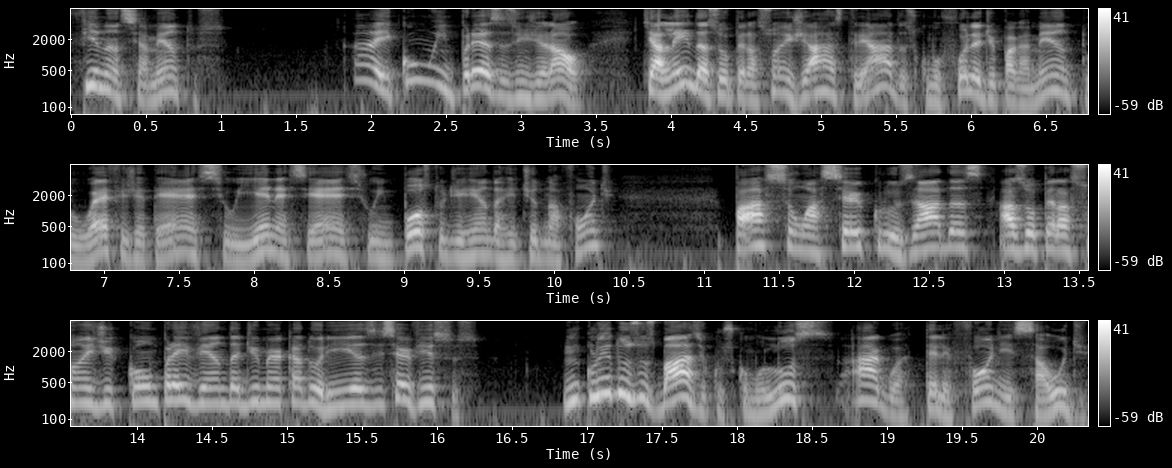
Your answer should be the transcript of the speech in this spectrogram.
financiamentos. Ah, e com empresas em geral, que além das operações já rastreadas, como folha de pagamento, o FGTS, o INSS, o imposto de renda retido na fonte, passam a ser cruzadas as operações de compra e venda de mercadorias e serviços, incluídos os básicos como luz, água, telefone e saúde,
